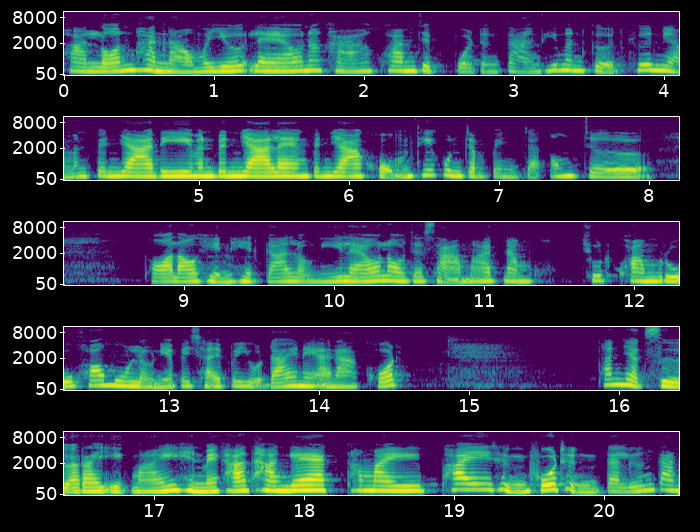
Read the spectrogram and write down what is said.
ผ่านร้อนผ่านหนาวมาเยอะแล้วนะคะ ความเจ็บปวดต่างๆ ที่มันเกิดขึ้นเนี่ยมันเป็นยาดี มันเป็นยาแรงเป็นยาขมที่คุณจำเป็นจะต้องเจอ พอเราเห็นเหตุการณ์เหล่านี้แล้วเราจะสามารถนำชุดความรู้ข้อมูลเหล่านี้ไปใช้ประโยชน์ได้ในอนาคต ท่านอยากสื่ออะไรอีกไหมเห็นไหมคะ ทางแยกทำไมไพ่ถึงพูดถึงแต่เรื่องการ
